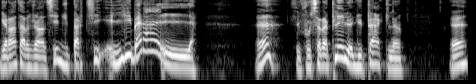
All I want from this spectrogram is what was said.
grand argentier du Parti libéral. Hein? Il faut se rappeler, le l'UPAC, là. Hein?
